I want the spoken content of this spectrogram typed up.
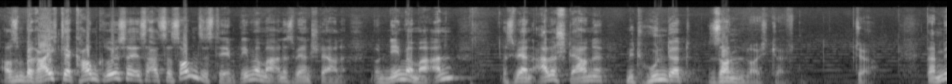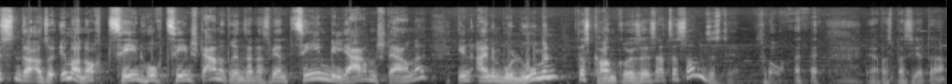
aus einem Bereich, der kaum größer ist als das Sonnensystem. Nehmen wir mal an, es wären Sterne. Und nehmen wir mal an, es wären alle Sterne mit 100 Sonnenleuchtkräften. Tja, da müssten da also immer noch 10 hoch 10 Sterne drin sein. Das wären 10 Milliarden Sterne in einem Volumen, das kaum größer ist als das Sonnensystem. So, ja, was passiert da?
